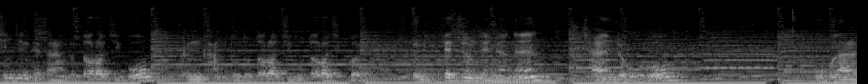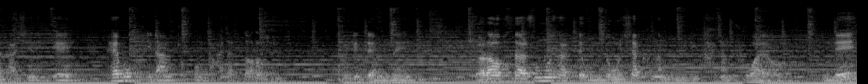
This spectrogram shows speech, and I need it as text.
신진 대사량도 떨어지고 근 강도도 떨어지고 떨어질 거예요. 그럼 이때쯤 되면은 자연적으로 5분할을 가시는 게 회복기랑 조금 맞아 떨어져요. 그렇기 때문에 19살, 20살 때 운동을 시작하는 분들이 가장 좋아요. 근데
